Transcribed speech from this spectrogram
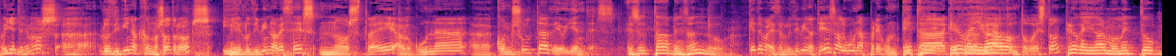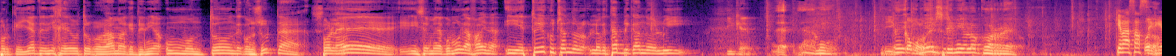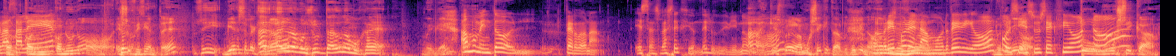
Oye, tenemos a Ludivino con nosotros y Ludivino a veces nos trae alguna ah, consulta de oyentes. Eso estaba pensando. ¿Qué te parece, Ludivino? ¿Tienes alguna preguntita Este, que creo que pueda ha llegado- con todo esto? Creo que ha llegado el momento, porque ya te dije en otro programa que tenía un montón de consultas por leer y se me acumula faena. Y estoy escuchando lo, lo que está explicando Luis. ¿Y qué? Eh, Déjame. ¿Y Me- cómo lo me ves? imprimió los correos. ¿Qué vas a hacer? Bueno, ¿Qué vas con, a leer? con- con uno es suficiente, ¿eh? Sí. Bien seleccionado. Hay hay una consulta de una mujer. Muy bien. Ah, un momento, perdona. Esa es la sección de Ludivino. Ah, ¿no? que es para la musiquita, Ludivino. Ah, Hombre, por el amor de Dios, Ludivino, pues si es su sección, ¿no? Música.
